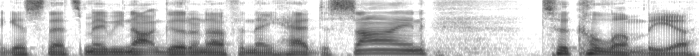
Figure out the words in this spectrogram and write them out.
I guess that's maybe not good enough, and they had to sign to Columbia.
